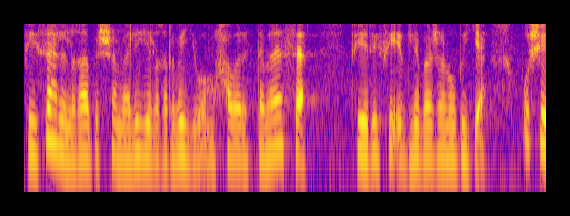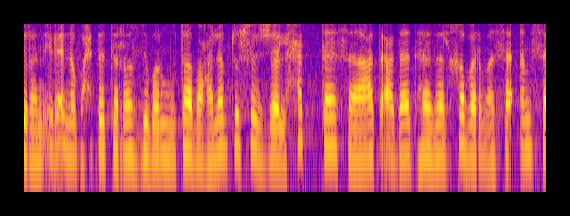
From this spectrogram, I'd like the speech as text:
في سهل الغاب الشمالي الغربي ومحاور التماس في ريف إدلب جنوبية مشيرا إلى أن وحدات الرصد والمتابعة لم تسجل حتى ساعة إعداد هذا الخبر مساء أمس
